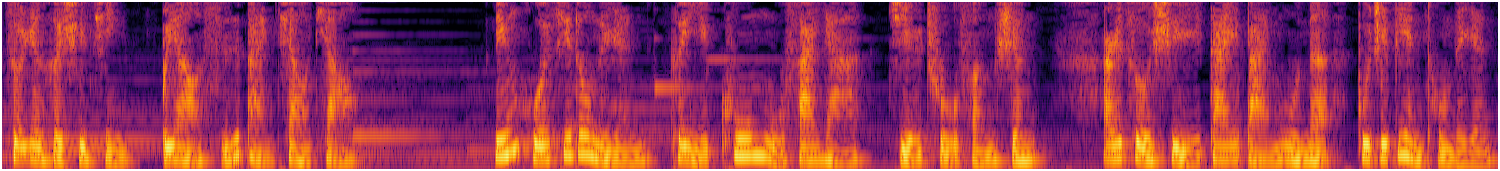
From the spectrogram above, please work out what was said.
做任何事情不要死板教条，灵活机动的人可以枯木发芽，绝处逢生；而做事呆板木讷、不知变通的人，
